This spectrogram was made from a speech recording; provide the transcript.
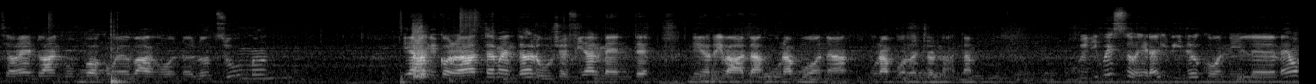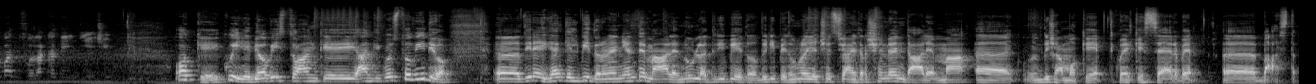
stiamo vedendo anche un po' come va con lo zoom e anche con l'adattamento alla luce finalmente è arrivata una buona, una buona giornata. Quindi questo era il video con il Memopad Full HD 10 Ok, quindi abbiamo visto anche, anche questo video, eh, direi che anche il video non è niente male, nulla, ti ripeto, vi ripeto, nulla di eccezionale, trascendentale, ma eh, diciamo che quel che serve eh, basta.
